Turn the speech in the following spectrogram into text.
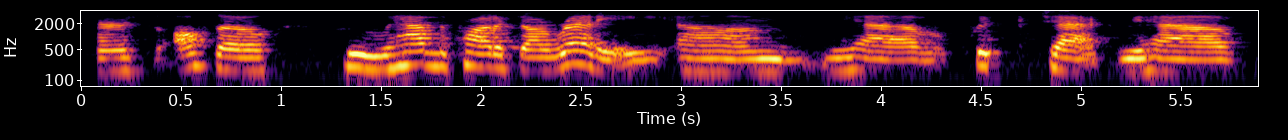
have also who have the product already. Um, we have Quick Check, we have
